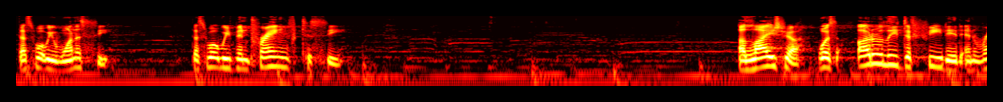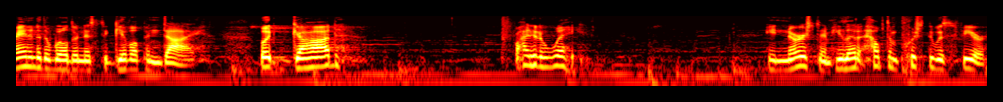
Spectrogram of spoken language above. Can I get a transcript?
That's what we want to see. That's what we've been praying to see. Elijah was utterly defeated and ran into the wilderness to give up and die. But God provided a way. He nursed him, He let, helped him push through his fear.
